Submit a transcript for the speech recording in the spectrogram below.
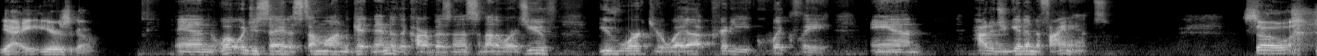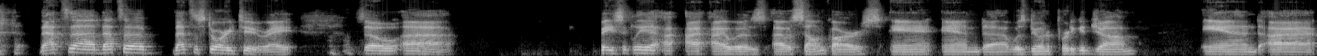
Yeah, eight years ago. And what would you say to someone getting into the car business? In other words, you've you've worked your way up pretty quickly, and how did you get into finance? So that's a that's a that's a story too, right? so uh, basically, I, I, I, was I was selling cars and and uh, was doing a pretty good job, and I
